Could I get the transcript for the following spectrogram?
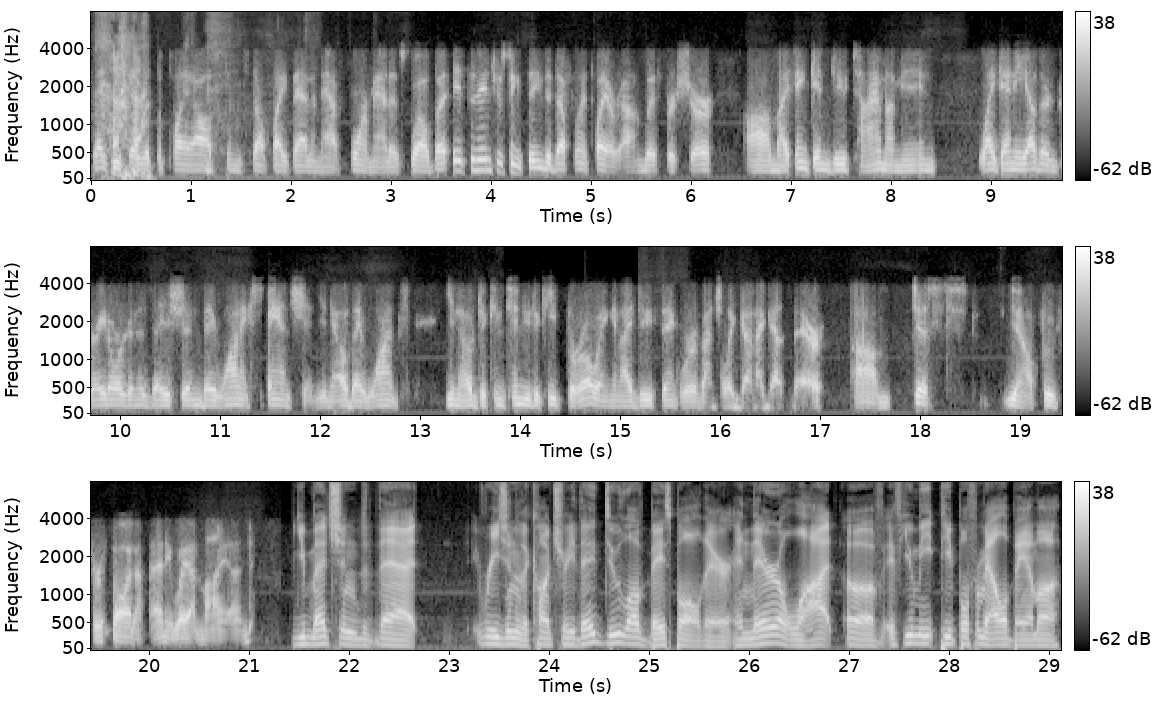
like you said, with the playoffs and stuff like that in that format as well. But it's an interesting thing to definitely play around with for sure. Um, I think in due time, I mean, like any other great organization, they want expansion. You know, they want you know to continue to keep growing, and I do think we're eventually gonna get there. Um, just you know, food for thought anyway on my end you mentioned that region of the country, they do love baseball there. And there are a lot of, if you meet people from Alabama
